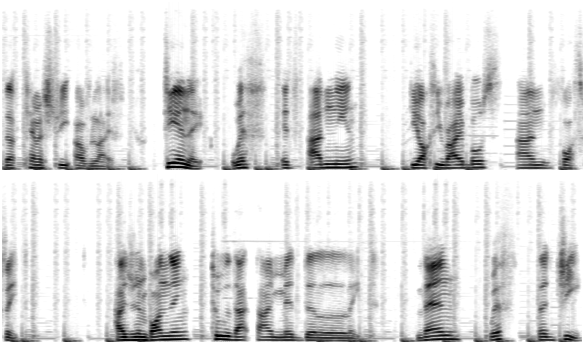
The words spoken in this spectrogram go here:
the chemistry of life. DNA with its adenine, deoxyribose, and phosphate. Hydrogen bonding to that thymidylate. Then with the G,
